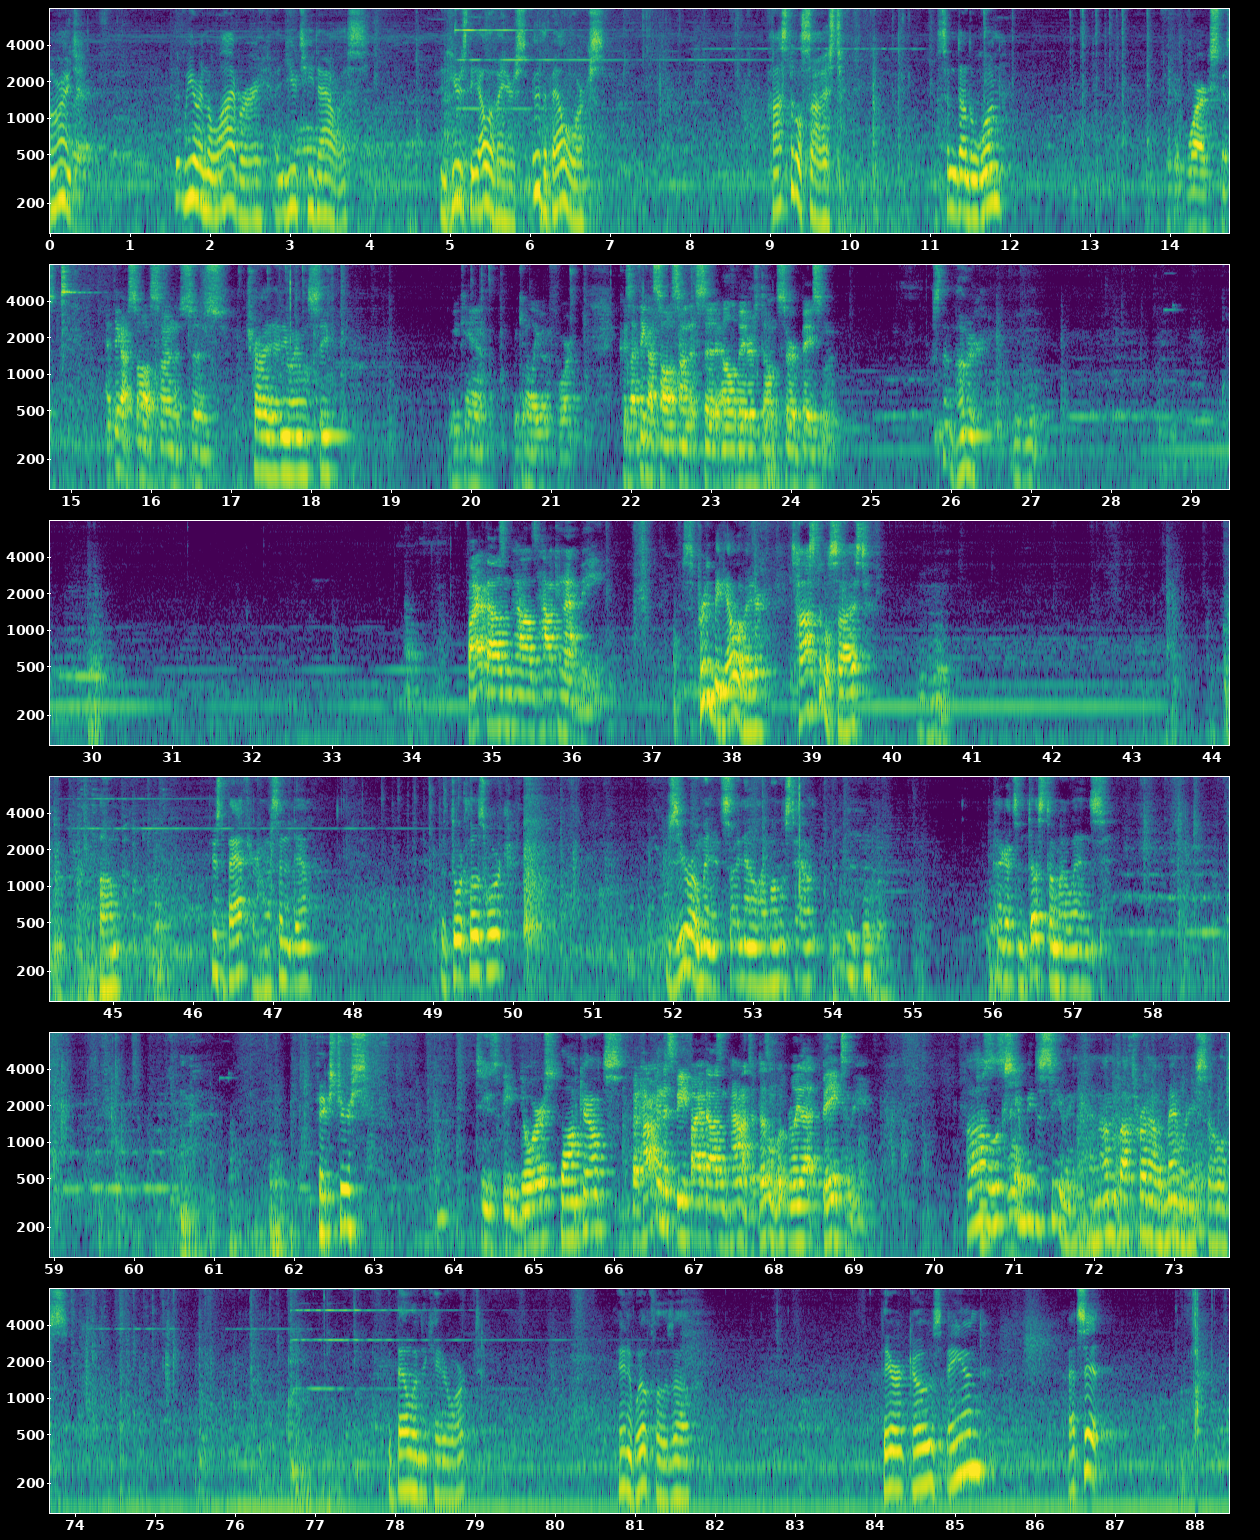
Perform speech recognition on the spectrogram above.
All right. We are in the library at UT Dallas. And here's the elevators. Ooh, the bell works. Hospital sized. Send them down to one. If it works, because I think I saw a sign that says. Try it anyway, we'll see. We can't. We can only go to four. Because I think I saw a sign that said elevators don't serve basement. What's that motor? Mm -hmm. 5,000 pounds, how can that be? It's a pretty big elevator. It's hospital sized. Mm -hmm. Bump. Here's the bathroom. I'll send it down. Does door close work? Zero minutes. I know. I'm almost out. Mm -hmm. I got some dust on my lens. Fixtures. Two speed doors. lockouts. But how can this be five thousand pounds? It doesn't look really that big to me. Uh, Just looks slow. can be deceiving, and I'm about to run out of memory, so it's... the bell indicator worked, and it will close up. There it goes, and that's it.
